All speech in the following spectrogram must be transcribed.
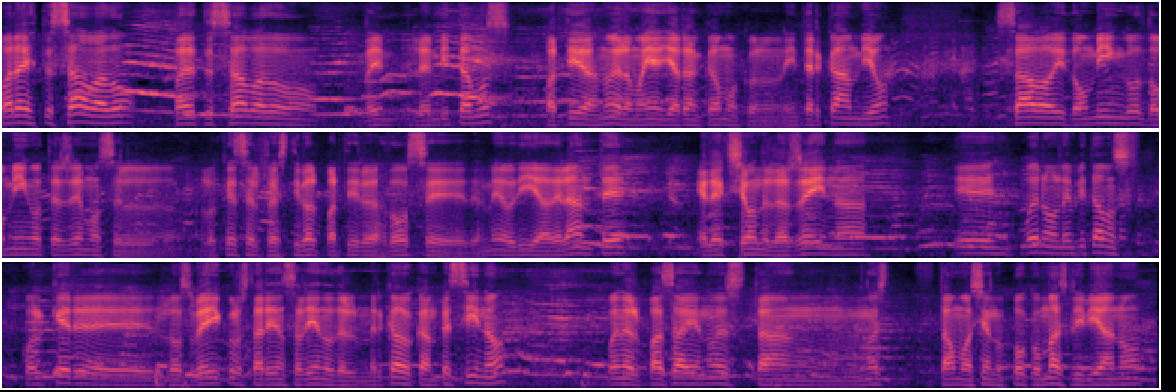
para este sábado, para este sábado le, invitamos, a partir de las 9 de la mañana ya arrancamos con el intercambio. Sábado y domingo, domingo tendremos lo que es el festival a partir de las 12 del mediodía adelante, elección de la reina, eh, bueno, le invitamos, cualquier, eh, los vehículos estarían saliendo del mercado campesino. Bueno, el pasaje no es tan, no estamos haciendo un poco más liviano,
